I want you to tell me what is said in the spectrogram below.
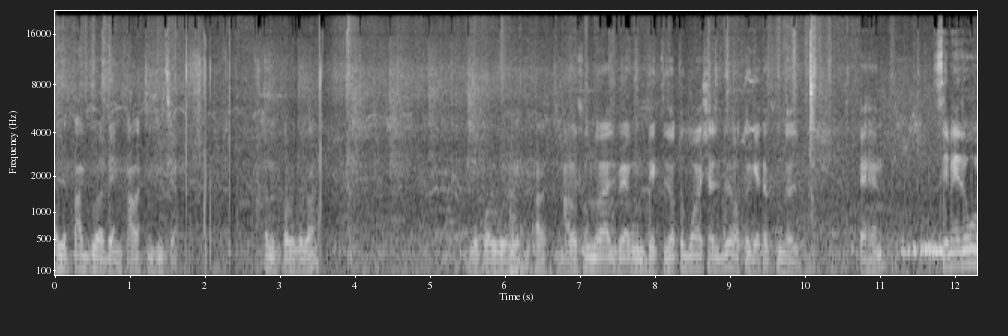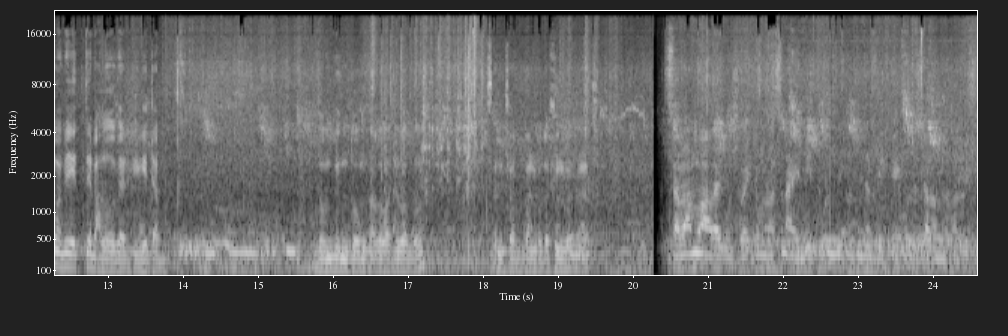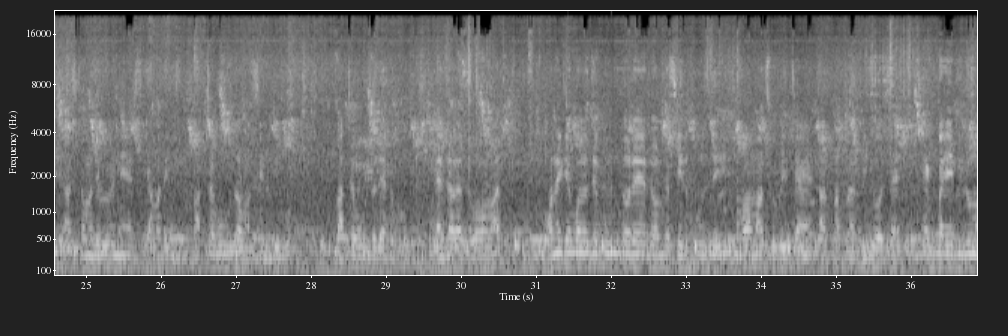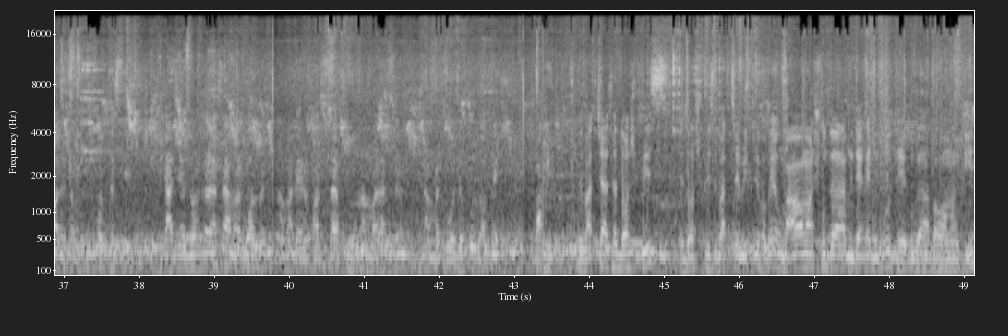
এই যে পাকগুলো দেন কালার চিচিছে পরগুলো। এই যে পরগুলো দেন কালার আরও সুন্দর আসবে এবং দেখতে, যত বয়স আসবে, অত গেট আপ সুন্দর আসবে। দেখেন সেম এরকম হবে, দেখতে ভালো হবে আর কি গেট দম কিন্তু দম কালো, বাজু কালো। চটবান কত সুন্দর নাচ সালামু আলাইকুম, সবাই কেমন আছেন? আমি মিতুল মিতুল দিনের পেট থেকে বলতেছি আমরা ভালো আছি। আজকে যেভাবে নিয়ে আসছি, আমাদের বাচ্চা কবুতর আমার সেল দিব। বাচ্চা কবুতর দেখাবো জায়গায় তো বাবা মার। অনেকে বলে যে কবুতরের জনকে সেল ফুল দিই, বাবা মা ছবি চায়, তারপর আপনার ভিডিও চায়। একবার এই ভিডিওর মাঝে সব কিছু করতেছি। কাজের দরকার আছে আমরা বলবেন। আমাদের হোয়াটসঅ্যাপ ফোন নাম্বার আছে নাম্বার যোগাযোগ করলে হবে। বাকি যে বাচ্চা আছে দশ পিস দশ পিস বাচ্চা বিক্রি হবে এবং বাবা মা শুধু আমি দেখাই যে এগুলো বাবা মা কি।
